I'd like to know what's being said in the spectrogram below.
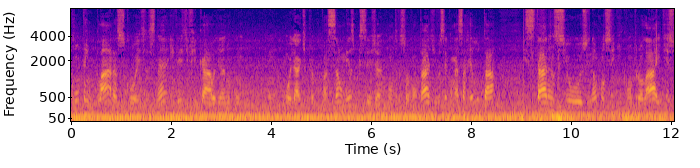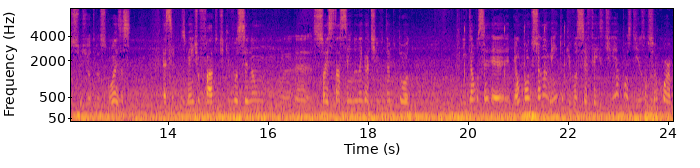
contemplar as coisas, né? Em vez de ficar olhando com, com um olhar de preocupação, mesmo que seja contra a sua vontade, você começa a relutar. Estar ansioso e não conseguir controlar, e disso surgir outras coisas, é simplesmente o fato de que você não, é, só está sendo negativo o tempo todo. Então você é, é um condicionamento que você fez dia após dia no seu corpo.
